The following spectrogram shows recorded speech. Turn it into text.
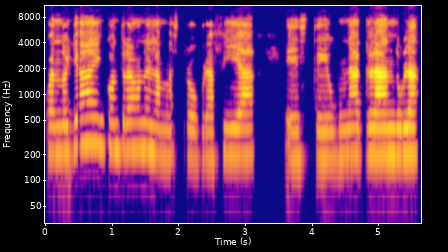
Cuando ya encontraron en la mastrografía este, una glándula,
